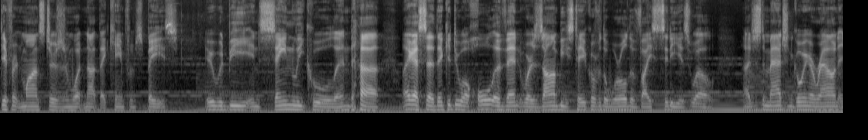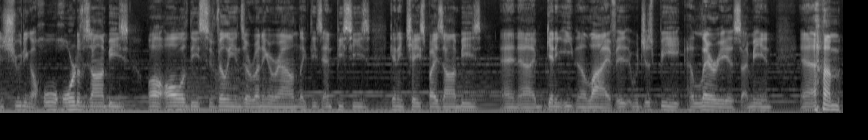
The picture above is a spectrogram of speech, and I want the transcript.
different monsters and whatnot that came from space. It would be insanely cool and uh, like I said, they could do a whole event where zombies take over the world of Vice City as well. Uh, just imagine going around and shooting a whole horde of zombies while all of these civilians are running around like these NPCs getting chased by zombies and uh, getting eaten alive. It would just be hilarious. I mean, um,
